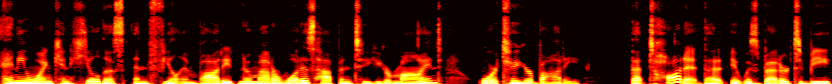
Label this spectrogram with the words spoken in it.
anyone can heal this and feel embodied no matter what has happened to your mind or to your body that taught it that it was better to be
